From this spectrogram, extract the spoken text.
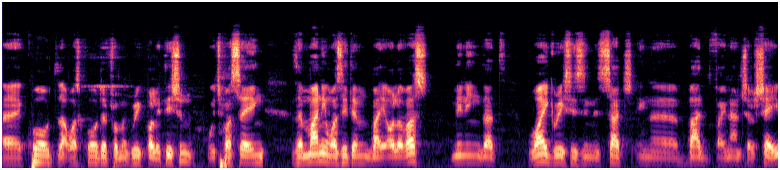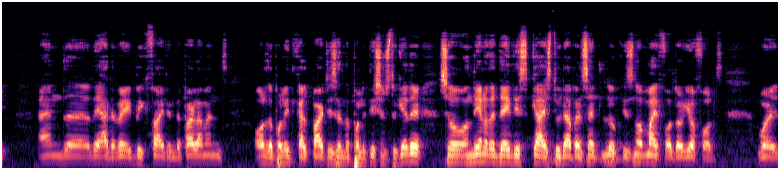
uh, quote that was quoted from a Greek politician, which was saying, "The money was eaten by all of us," meaning that why Greece is in such in a bad financial shape. And uh, they had a very big fight in the parliament, all the political parties and the politicians together. So on the end of the day, this guy stood up and said, "Look, it's not my fault or your fault. Where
